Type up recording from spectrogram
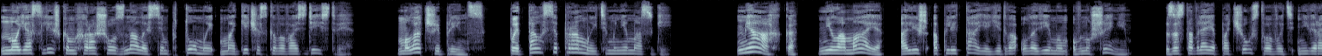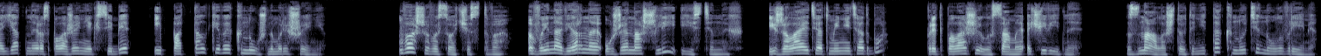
но я слишком хорошо знала симптомы магического воздействия. Младший принц пытался промыть мне мозги. Мягко, не ломая, а лишь оплетая едва уловимым внушением, заставляя почувствовать невероятное расположение к себе и подталкивая к нужному решению. «Ваше Высочество, вы, наверное, уже нашли истинных. «И желаете отменить отбор?» Предположила самое очевидное. Знала, что это не так, но тянуло время.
